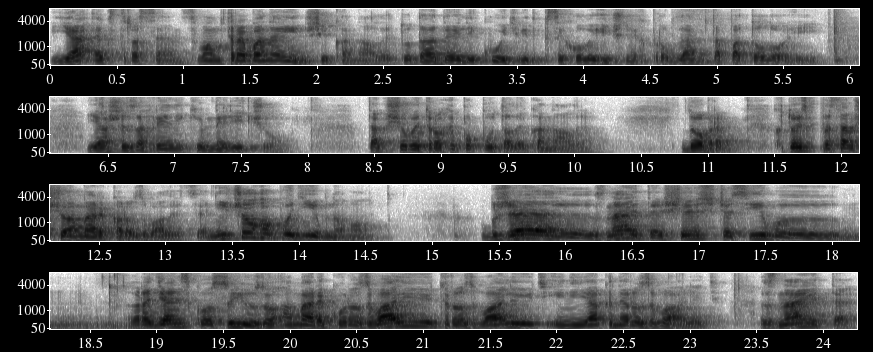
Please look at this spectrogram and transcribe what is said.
Я екстрасенс. Вам треба на інші канали, туди, де лікують від психологічних проблем та патологій. Я шизофреніків не лічу. Так що ви трохи попутали канали. Добре. Хтось писав, що Америка розвалиться. Нічого подібного. вже, знаєте, ще з часів е, Радянського Союзу Америку розвалюють, розвалюють і ніяк не розвалять. Знаєте,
